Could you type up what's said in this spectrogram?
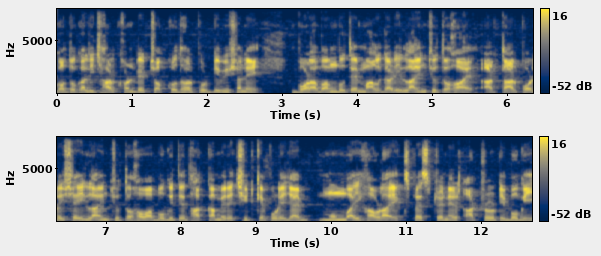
গতকালই ঝাড়খণ্ডের চক্রধরপুর ডিভিশনে বড়াবাম্বুতে মালগাড়ি লাইনচ্যুত হয় আর তারপরে সেই লাইনচ্যুত হওয়া বগিতে ধাক্কা মেরে ছিটকে পড়ে যায় মুম্বাই হাওড়া এক্সপ্রেস ট্রেনের আঠেরোটি বগি।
